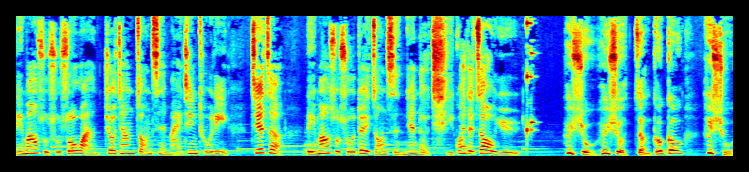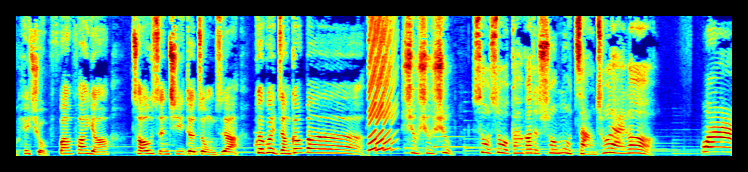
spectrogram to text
狸猫叔叔说完，就将种子埋进土里。接着，狸猫叔叔对种子念了奇怪的咒语。嘿咻嘿咻长高高，嘿咻嘿咻发发芽，超神奇的种子啊！快快长高吧！咻咻咻，瘦瘦高高的树木长出来了！哇，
